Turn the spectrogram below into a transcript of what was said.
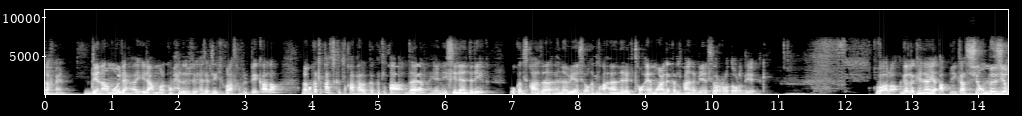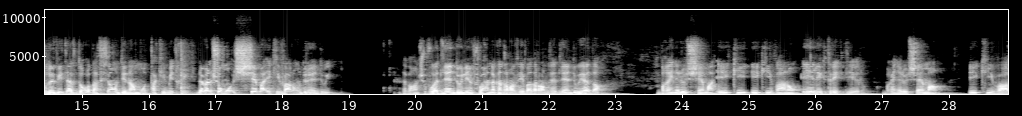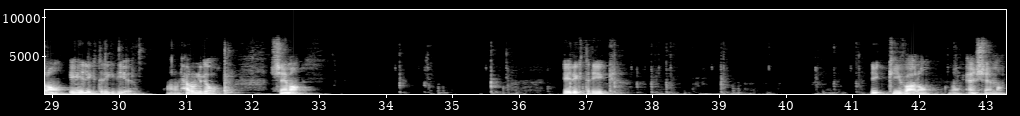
صافين الدينامو إلى عمركم حليتو هذاك اللي كيكون في البيكالا لا ما كتلقاش كتلقى بحال هكا. كتلقى داير يعني سيلندريك وكتلقى هنا بيان سور كتلقى ان الكترو ايمون على كتلقى هنا بيان سور الروتور ديالك. فوالا قال لك هنايا ابليكاسيون ميزور دو فيتاس دو روتاسيون دينامو تاكيميتريك دابا نشوفو الشيما ايكيفالون دو لاندوي دابا غنشوفو هاد لاندوي اللي مفتوح حنا كنرمز ليه بهذا الرمز هاد لاندوي هذا بغينا لو شيما ايكي ايكيفالون الكتريك ديالو بغينا لو شيما ايكيفالون الكتريك ديالو نحاولو نلقاوها شيما électrique équivalent donc un schéma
